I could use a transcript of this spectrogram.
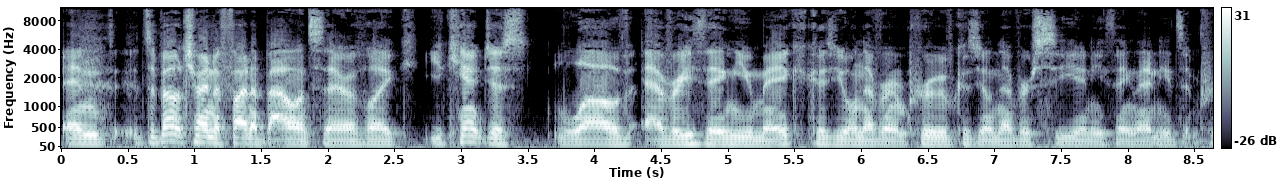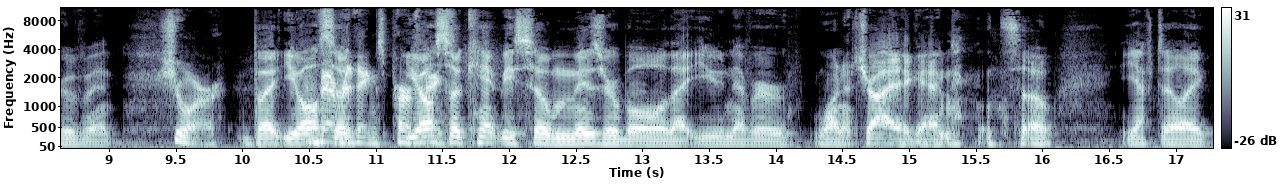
and it's about trying to find a balance there of like, you can't just love everything you make because you'll never improve because you'll never see anything that needs improvement. Sure, But you also everything's perfect. you also can't be so miserable that you never want to try again. And so you have to like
